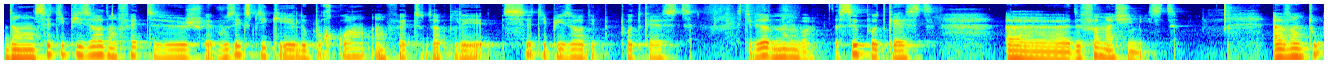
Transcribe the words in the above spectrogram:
Dans cet épisode, en fait, euh, je vais vous expliquer le pourquoi, en fait, d'appeler cet épisode podcast, cet épisode non, va, ce podcast de femmes alchimistes. Avant tout,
